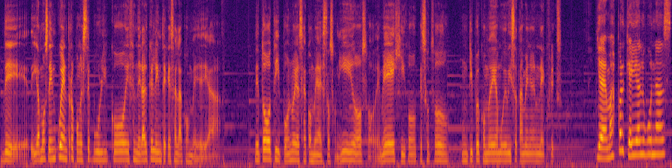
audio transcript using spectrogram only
de, digamos, de encuentro con este público en general que le interesa la comedia de todo tipo, ¿no? ya sea comedia de Estados Unidos o de México, que es todo un tipo de comedia muy vista también en Netflix y además porque hay algunas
